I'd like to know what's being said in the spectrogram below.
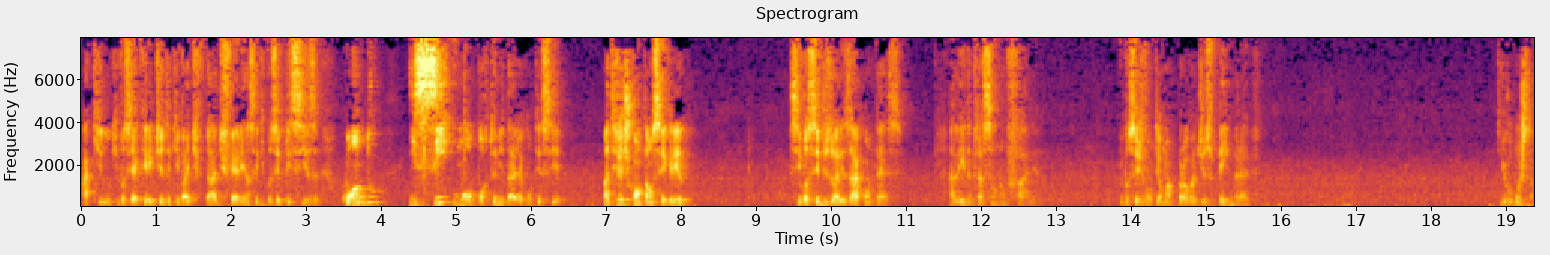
aquilo que você acredita que vai te dar a diferença que você precisa quando e se uma oportunidade acontecer. Mas deixa eu te contar um segredo. Se você visualizar, acontece. A lei da atração não falha. E vocês vão ter uma prova disso bem breve. Eu vou mostrar.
